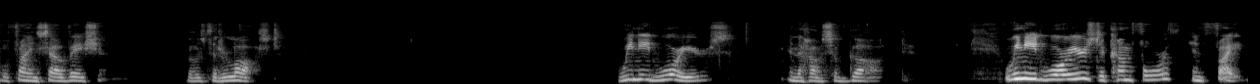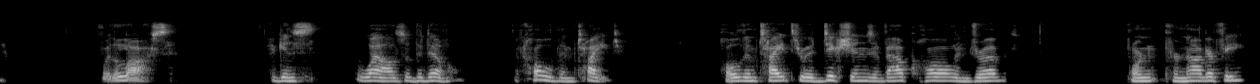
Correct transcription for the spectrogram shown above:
will find salvation, those that are lost. We need warriors in the house of God. We need warriors to come forth and fight for the lost against the wiles of the devil that hold them tight hold them tight through addictions of alcohol and drugs, porn- pornography.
